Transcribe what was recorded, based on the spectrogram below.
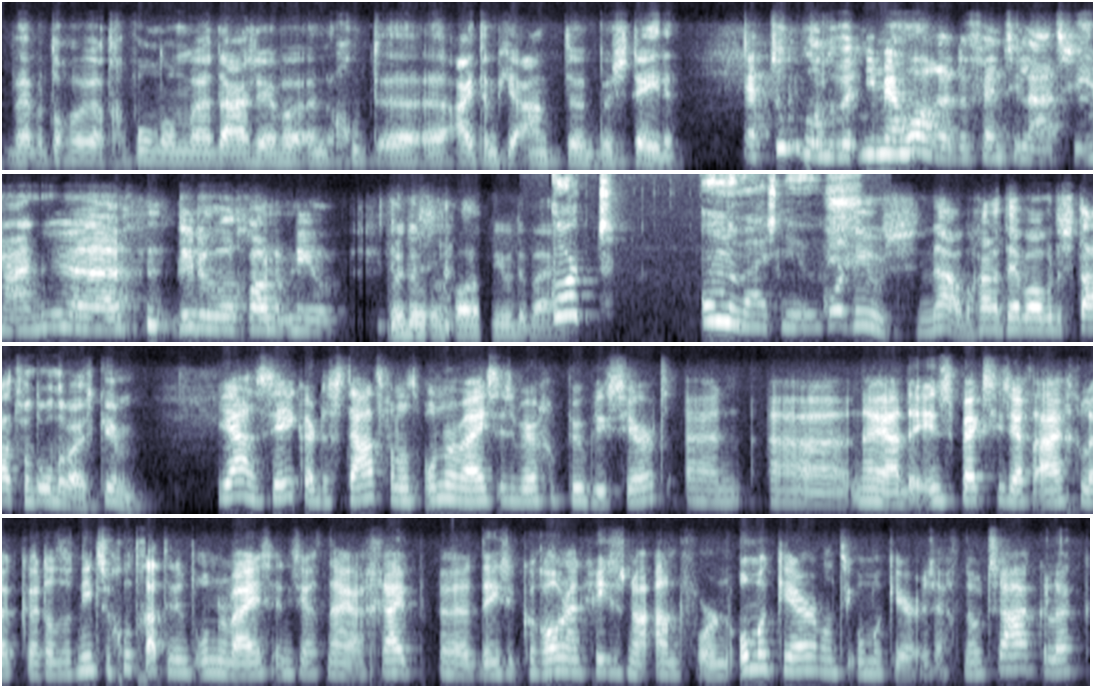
we hebben toch wel wat gevonden om eh, daar eens even een goed itempje aan te besteden. Ja, toen konden we het niet meer horen, de ventilatie. Maar nu, eh, nu doen we gewoon opnieuw. We doen het gewoon opnieuw erbij. Kort onderwijsnieuws. Kort nieuws. Nou, we gaan het hebben over de staat van het onderwijs. Kim. Ja, zeker. De staat van het onderwijs is weer gepubliceerd. En eh, nou ja, de inspectie zegt eigenlijk eh, dat het niet zo goed gaat in het onderwijs. En die zegt, nou ja, grijp eh, deze coronacrisis nou aan voor een ommekeer. Want die ommekeer is echt noodzakelijk.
